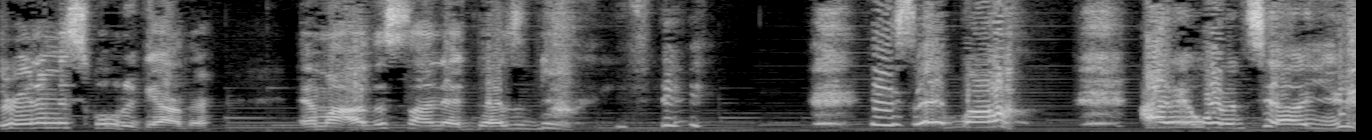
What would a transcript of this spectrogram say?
Three of them in school together. And my other son that doesn't do anything, he said, Mom, I didn't want to tell you.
